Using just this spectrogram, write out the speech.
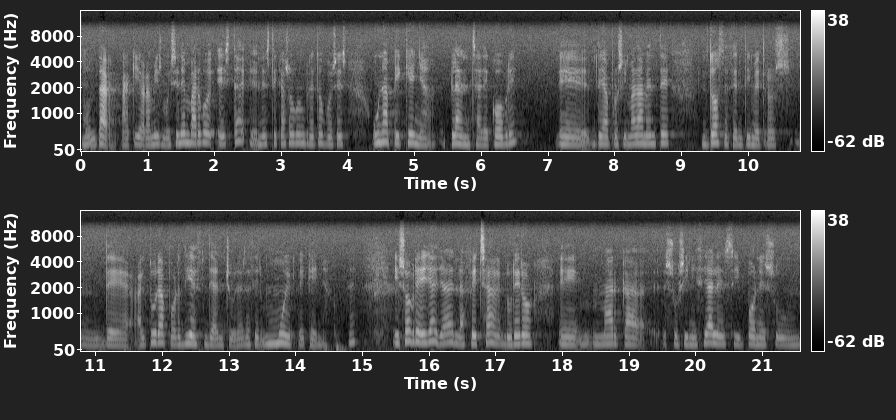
montar aquí ahora mismo. Y sin embargo, esta, en este caso concreto, pues es una pequeña plancha de cobre eh, de aproximadamente 12 centímetros de altura por 10 de anchura, es decir, muy pequeña. ¿eh? Y sobre ella ya en la fecha, durero eh, marca sus iniciales y pone su,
